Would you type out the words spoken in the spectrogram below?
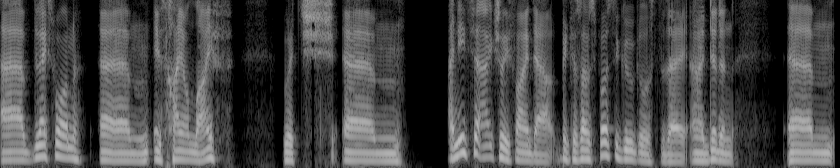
Uh, the next one um, is High on Life, which um, I need to actually find out because I was supposed to Google this today and I didn't. Um,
